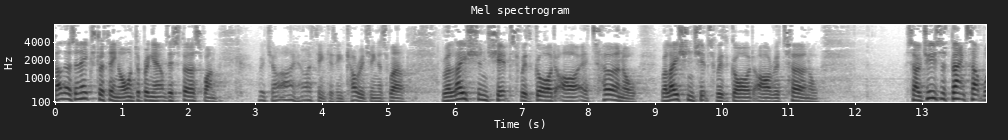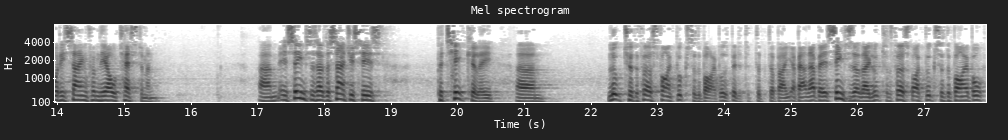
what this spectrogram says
But there's an extra thing I want to bring out of this first one, which I, I think is encouraging as well. Relationships with God are eternal. Relationships with God are eternal. So Jesus backs up what he's saying from the Old Testament. Um, it seems as though the Sadducees particularly um, look to the first five books of the Bible. There's a bit of d- debate about that, but it seems as though they look to the first five books of the Bible.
